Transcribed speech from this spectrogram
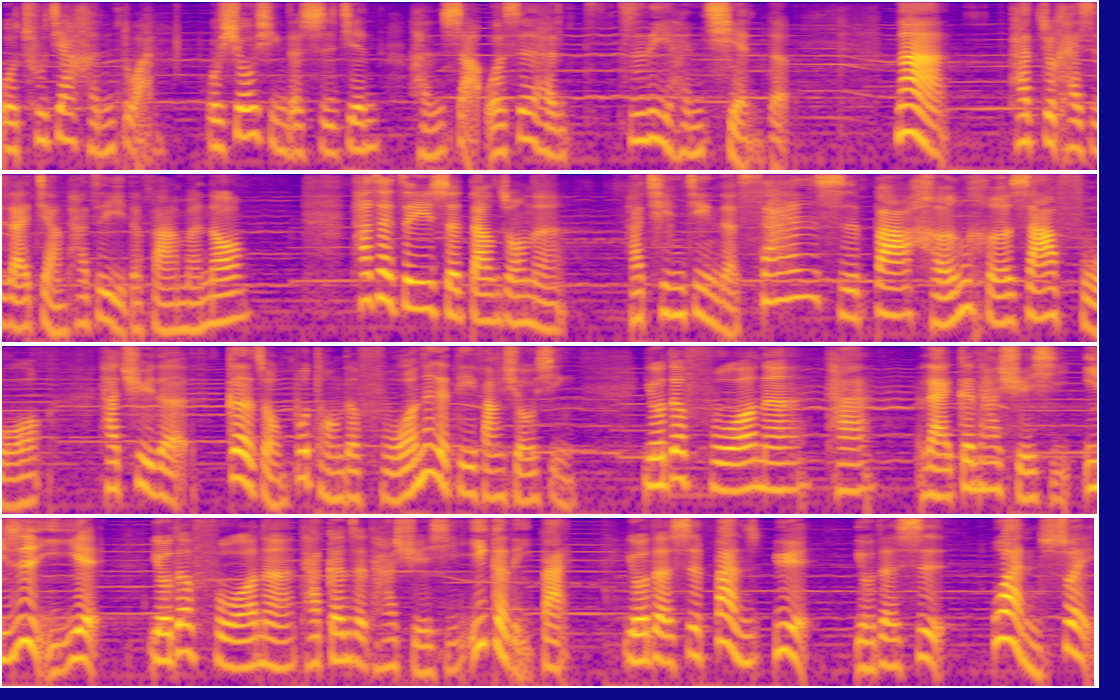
我出家很短，我修行的时间很少，我是很资历很浅的。那他就开始来讲他自己的法门哦。他在这一生当中呢，他亲近了三十八恒河沙佛，他去了各种不同的佛那个地方修行，有的佛呢，他来跟他学习一日一夜；有的佛呢，他跟着他学习一个礼拜；有的是半月，有的是万岁，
